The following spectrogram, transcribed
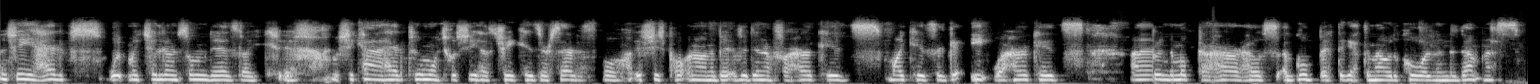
and she helps with my children some days. Like if she can't help too much because she has three kids herself, but if she's putting on a bit of a dinner for her kids, my kids will get eat with her kids, and I bring them up to her house a good bit to get them out of the cold and the dampness.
